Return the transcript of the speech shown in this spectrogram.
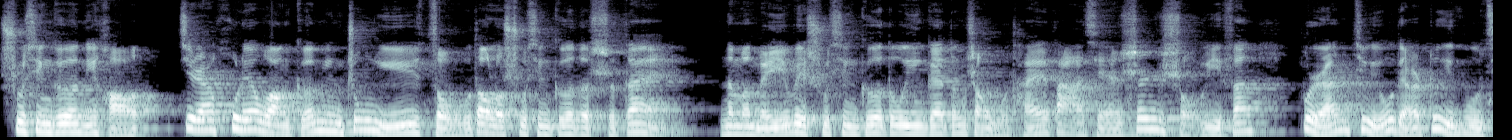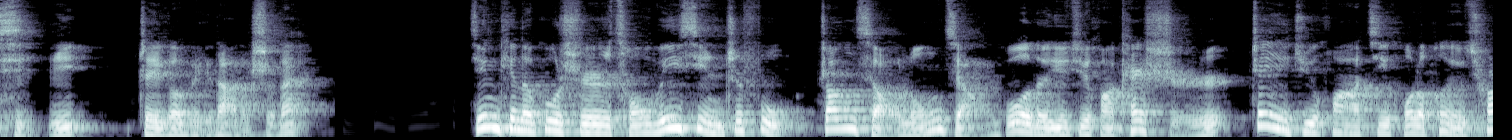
书信哥你好，既然互联网革命终于走到了书信哥的时代。那么每一位书信哥都应该登上舞台，大显身手一番，不然就有点对不起这个伟大的时代。今天的故事从微信之父张小龙讲过的一句话开始，这句话激活了朋友圈，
